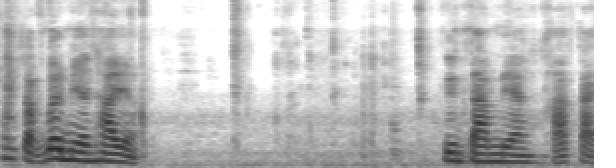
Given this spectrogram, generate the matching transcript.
ต้องตักด้วยเมียไทยอะกินตามเมียขาไก่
